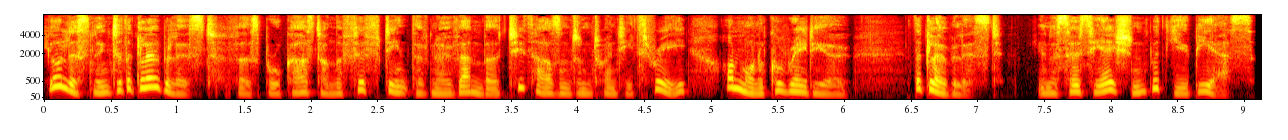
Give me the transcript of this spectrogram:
You're listening to The Globalist, first broadcast on the 15th of November 2023 on Monocle Radio. The Globalist, in association with UBS.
